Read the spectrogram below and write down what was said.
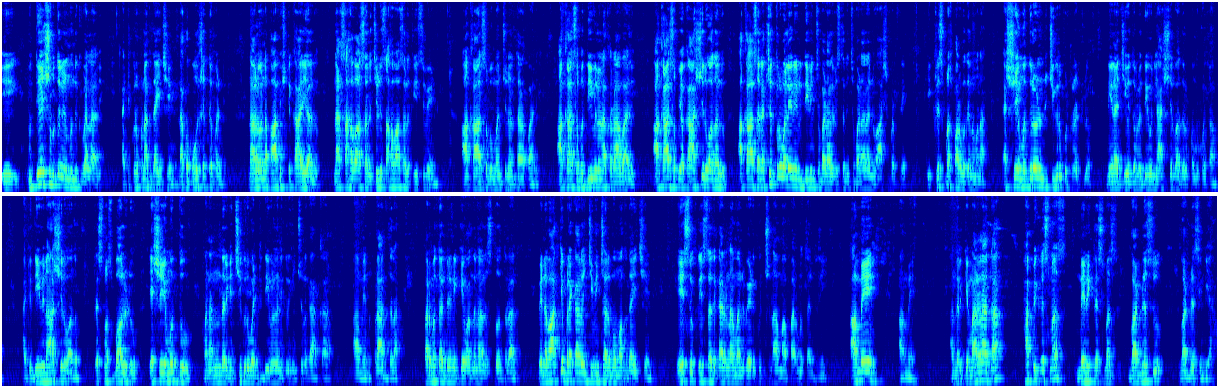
ఈ ఉద్దేశంతో నేను ముందుకు వెళ్ళాలి. అట్టి కృప నాకు దయచేయండి. నాకు భవిష్యత్తు ఇవ్వండి. నాలో ఉన్న పాపిష్టి కార్యాలు నా సహవాసాలు చెడు సహవాసాలు తీసివేయండి. ఆకాశపు మంచులను తడపాలి. ఆకాశపు దీవులు నాకు రావాలి. ఆకాశపు యొక్క ఆశీర్వాదాలు ఆకాశ నక్షత్రం వలె నేను దీవించబడాలి విస్తరించబడాలని ఆశపడితే ఈ క్రిస్మస్ పర్వదినమున అశ్చయ మధ్యలో నుండి చిగురు పుట్టినట్లు నేను ఆ జీవితంలో దేవుని ఆశీర్వాదాలు పొందుకుంటాం. అటు దీవిన ఆశీర్వాదం క్రిస్మస్ బాలుడు యశయ ముద్దు మనందరికి చిగురు వంటి దీవెనలను గ్రహించును గాక ఆమె ప్రార్థన. పరమ తండ్రినికే వందనాలు స్తోత్రాలు. విన్న వాక్యం ప్రకారం జీవించే అనుభవం మాకు దయచేయండి. యేసుక్రీస్తు అధికార నామాన్ని వేడుకుంటున్నా మా పరమ తండ్రి. ఆమెన్. ఆమెన్. అందరికీ మరణాత. Happy Christmas. Merry Christmas. God bless God bless India.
